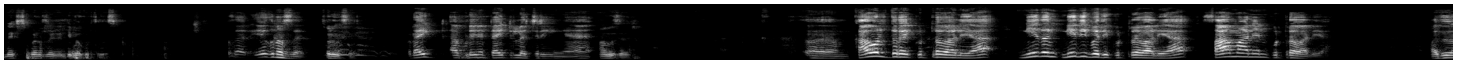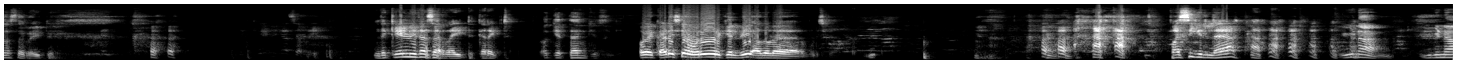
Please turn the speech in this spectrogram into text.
நெக்ஸ்ட் படத்துல கண்டிப்பா கொடுத்துருவோம் சார். சார் இயக்குனர் சார். சொல்லுங்க சார். ரைட் அப்படின்னு டைட்டில் வச்சிருக்கீங்க. ஆமா சார். காவல்துறை குற்றவாளியா? நீத நீதிபதி குற்றவாளியா? சாமானியன் குற்றவாளியா? அதுதான் சார் ரைட்டு இந்த கேள்வி தான் sir right correct okay thank you sir okay கடைசியா ஒரே ஒரு கேள்வி அதோட முடிச்சுக்கலாம். பசிக்கல. இவனா? இவனா?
